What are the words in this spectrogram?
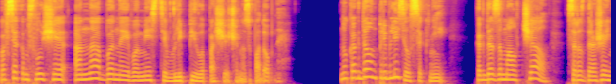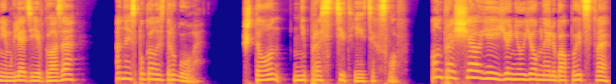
Во всяком случае, она бы на его месте влепила пощечину за подобное. Но когда он приблизился к ней, когда замолчал, с раздражением глядя ей в глаза, она испугалась другого, что он не простит ей этих слов. Он прощал ей ее неуемное любопытство,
